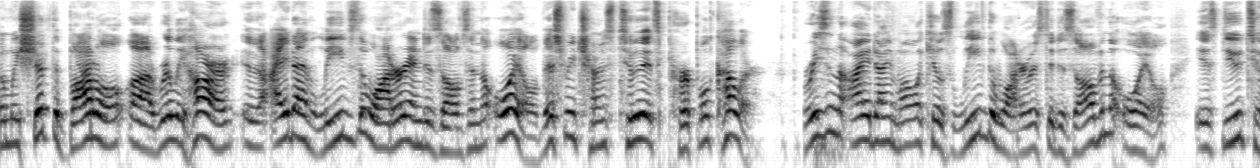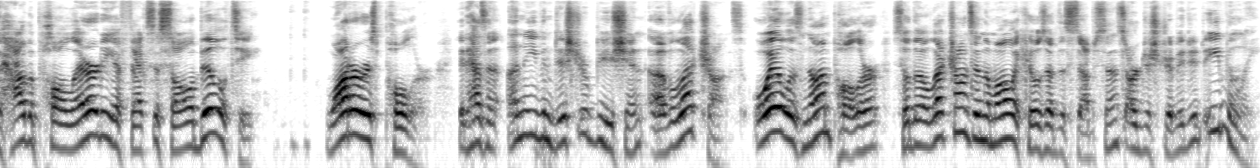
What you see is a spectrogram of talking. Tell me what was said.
When we shook the bottle uh, really hard, the iodine leaves the water and dissolves in the oil. This returns to its purple color. The reason the iodine molecules leave the water is to dissolve in the oil is due to how the polarity affects the solubility. Water is polar. It has an uneven distribution of electrons. Oil is nonpolar, so the electrons in the molecules of the substance are distributed evenly.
